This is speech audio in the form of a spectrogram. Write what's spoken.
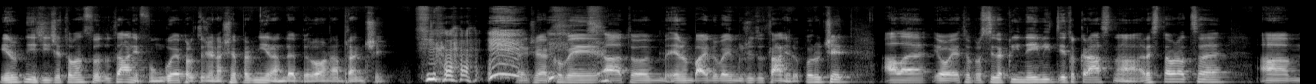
je nutný říct, že tohle to totálně funguje, protože naše první rande bylo na branči. Takže jakoby, a to jenom by the way můžu totálně doporučit, ale jo, je to prostě takový nejvíc, je to krásná restaurace a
